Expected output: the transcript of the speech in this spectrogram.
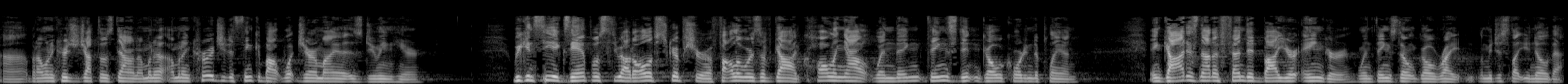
uh, but I want to encourage you to jot those down. I'm going, to, I'm going to encourage you to think about what Jeremiah is doing here. We can see examples throughout all of Scripture of followers of God calling out when things didn't go according to plan. And God is not offended by your anger when things don't go right. Let me just let you know that.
